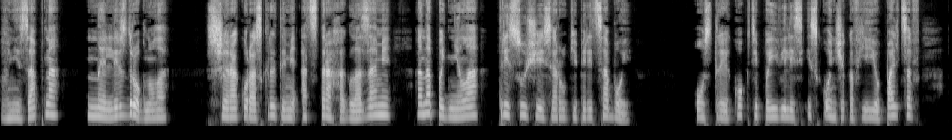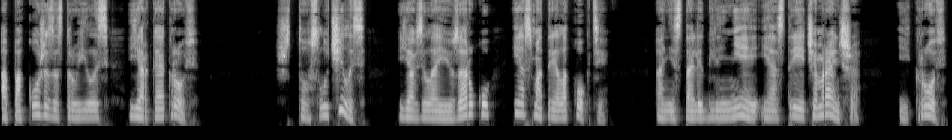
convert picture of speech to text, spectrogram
Внезапно Нелли вздрогнула. С широко раскрытыми от страха глазами она подняла трясущиеся руки перед собой. Острые когти появились из кончиков ее пальцев, а по коже заструилась яркая кровь. «Что случилось?» Я взяла ее за руку и осмотрела когти. Они стали длиннее и острее, чем раньше, и кровь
